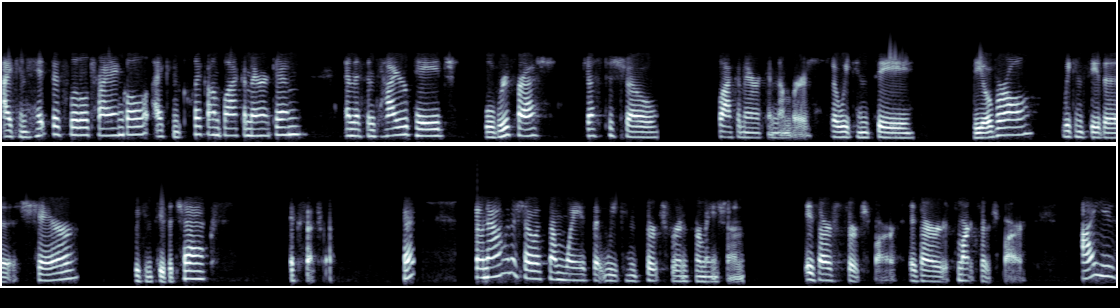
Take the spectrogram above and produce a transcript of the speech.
I can hit this little triangle, I can click on Black American, and this entire page will refresh just to show Black American numbers. So we can see the overall, we can see the share, we can see the checks, etc. Okay. So now I'm going to show us some ways that we can search for information. Is our search bar, is our smart search bar. I use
